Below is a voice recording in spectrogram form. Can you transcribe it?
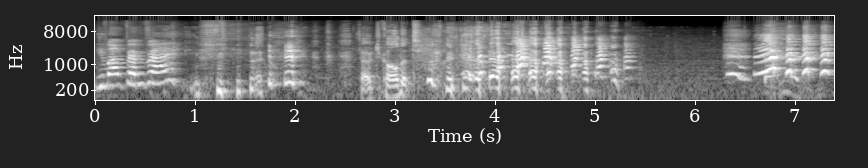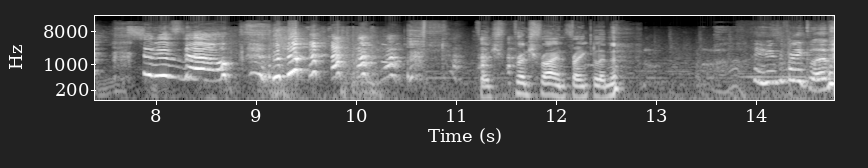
You want french fry? Is that what you called it? it is now. French French fry and Franklin. hey, who's Franklin?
